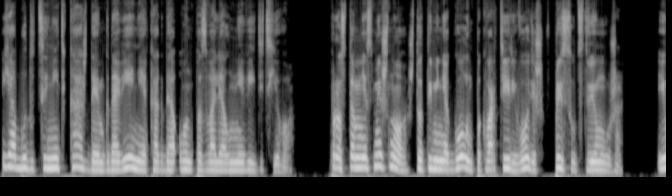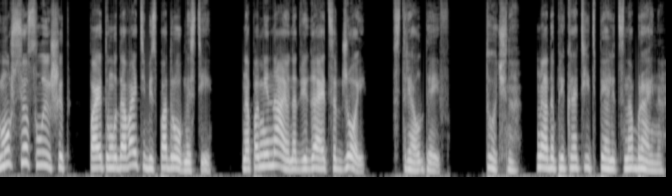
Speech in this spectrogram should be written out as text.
Я буду ценить каждое мгновение, когда он позволял мне видеть его. Просто мне смешно, что ты меня голым по квартире водишь в присутствии мужа. И муж все слышит, поэтому давайте без подробностей. Напоминаю, надвигается Джой, встрял Дэйв. Точно, надо прекратить пялиться на Брайна.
